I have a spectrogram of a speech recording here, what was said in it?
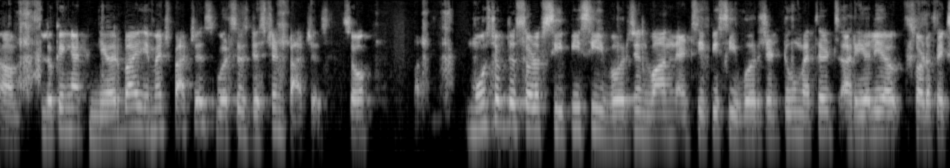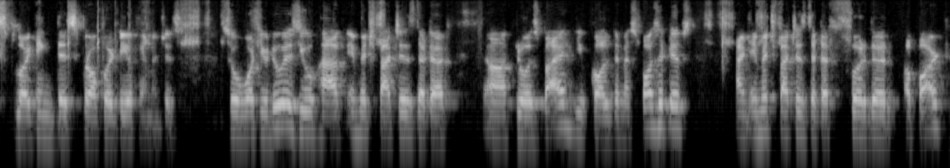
um, looking at nearby image patches versus distant patches. So most of the sort of CPC version 1 and CPC version 2 methods are really a, sort of exploiting this property of images. So what you do is you have image patches that are uh, close by, you call them as positives, and image patches that are further apart,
